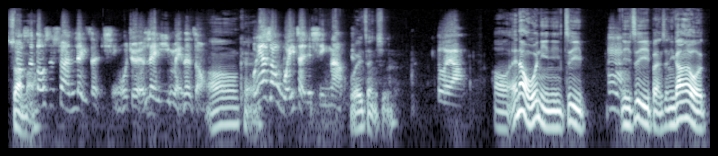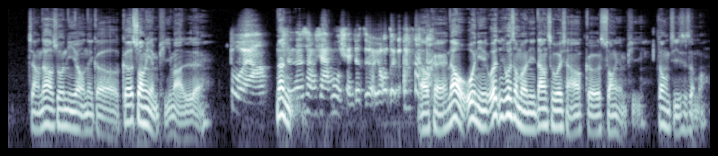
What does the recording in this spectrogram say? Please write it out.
算吗就是都是算类整形，我觉得类医美那种，？OK，我应该算微整形啦。微整形。对啊，哦，哎，那我问你，你自己嗯，你自己本身，你刚刚有讲到说你有那个割双眼皮嘛，对不对对啊，那你全身上下目前就只有用这个。？OK，那我问你，为为什么你当初会想要割双眼皮？动机是什么？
